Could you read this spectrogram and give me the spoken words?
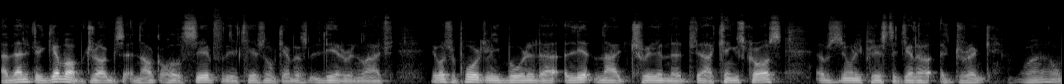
eventually gave up drugs and alcohol, save for the occasional Guinness later in life. He was reportedly boarded a late night train at uh, King's Cross. It was the only place to get a, a drink. Wow.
